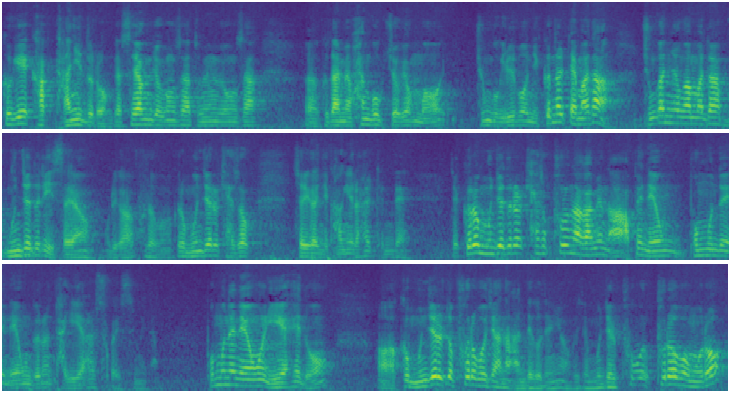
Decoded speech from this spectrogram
거기에 각 단위들로 그러니까 서양 적용사, 동양 적용사, 어, 그다음에 한국 적용, 뭐 중국, 일본이 끝날 때마다 중간 중간마다 문제들이 있어요. 우리가 풀어보면 그런 문제를 계속 저희가 이제 강의를 할 텐데 그런 문제들을 계속 풀어나가면 아, 앞에 내용, 본문의 내용들은 다 이해할 수가 있습니다. 본문의 내용을 이해해도 어, 그 문제를 또 풀어보지 않으면 안 되거든요. 그래서 문제를 푸, 풀어봄으로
